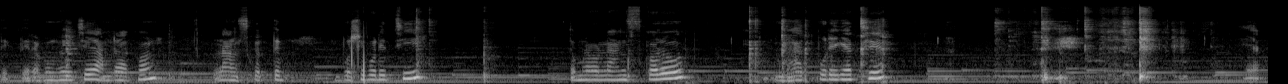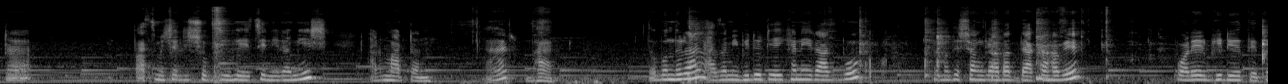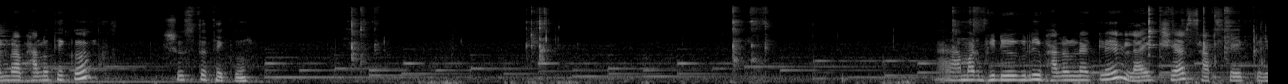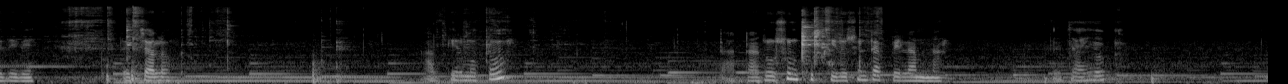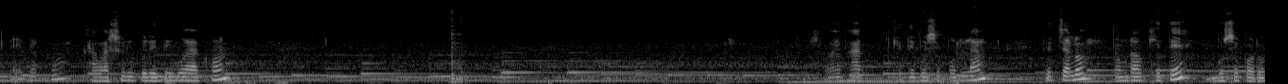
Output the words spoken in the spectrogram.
দেখতে এরকম হয়েছে। আমরা এখন লাঞ্চ করতে বসে পড়েছি। তোমরাও লাঞ্চ করো। ভাত পড়ে গেছে। একটা পাঁচমিশালি সবজি হয়েছে নিরামিষ আর মাটন আর ভাত। তো বন্ধুরা, আজ আমি ভিডিওটি এইখানেই রাখব। তোমাদের সঙ্গে আবার দেখা হবে পরের ভিডিওতে। তোমরা ভালো থেকো, সুস্থ থেকো। আর আমার ভিডিওগুলি ভালো লাগলে লাইক, শেয়ার, সাবস্ক্রাইব করে দেবে। তো চলো। আজকের মতো। টাটা, রসুন খুঁজছি, রসুনটা পেলাম না। তো যাই হোক, এই দেখো, খাওয়া শুরু করে দেব এখন। সবাই ভাত খেতে বসে পড়লাম। তো চলো, তোমরাও খেতে বসে পড়ো।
